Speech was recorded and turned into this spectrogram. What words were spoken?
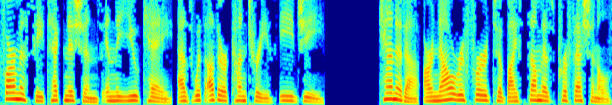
Pharmacy technicians in the UK as with other countries e.g. Canada are now referred to by some as professionals,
